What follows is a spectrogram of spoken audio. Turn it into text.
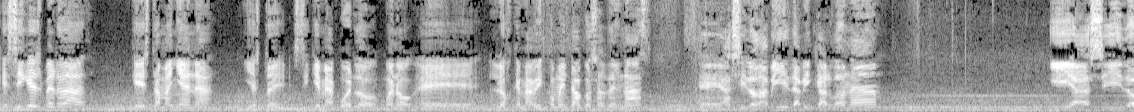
Que sí que es verdad que esta mañana, y esto sí que me acuerdo, bueno, los que me habéis comentado cosas del NAS, ha sido David, David Cardona, y ha sido,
